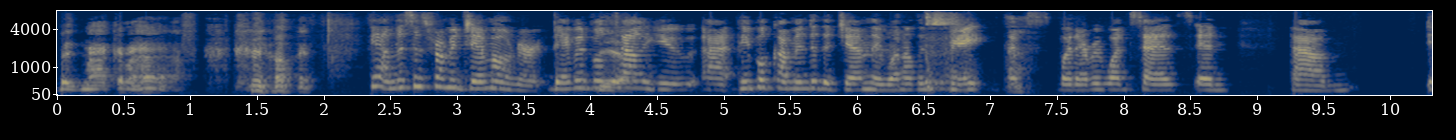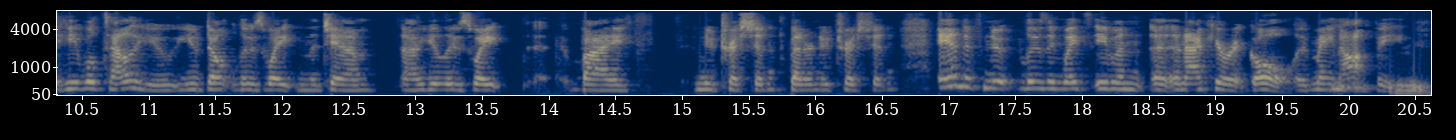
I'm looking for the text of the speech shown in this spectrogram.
Big Mac and a half. Yeah, and this is from a gym owner. David will yeah. tell you, uh, people come into the gym, they want to lose weight. That's what everyone says. And um, he will tell you, you don't lose weight in the gym. Uh, you lose weight by nutrition, better nutrition. And if nu- losing weight's even an accurate goal, it may not be.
